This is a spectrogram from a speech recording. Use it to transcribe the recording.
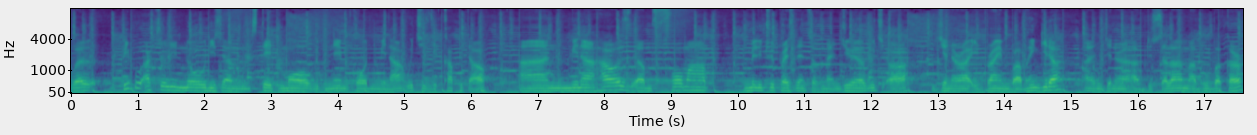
Well, people actually know this um, state more with the name called Minna, which is the capital. And Minna houses um, former military presidents of Nigeria, which are General Ibrahim Babangida and General Abdusalam Abubakar.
